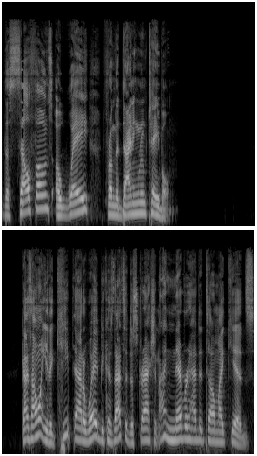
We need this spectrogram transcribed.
the cell phones away from the dining room table. Guys, I want you to keep that away because that's a distraction. I never had to tell my kids,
